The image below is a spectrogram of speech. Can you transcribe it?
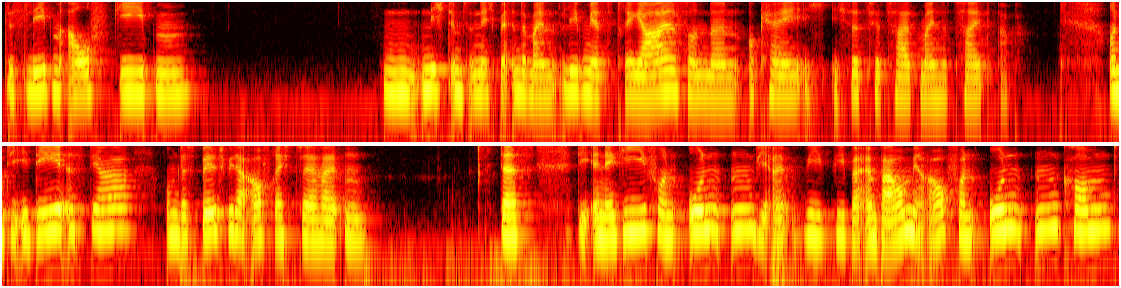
das Leben aufgeben, nicht im Sinne, ich beende mein Leben jetzt real, sondern okay, ich, ich sitze jetzt halt meine Zeit ab. Und die Idee ist ja, um das Bild wieder aufrechtzuerhalten, dass die Energie von unten, wie, wie, wie bei einem Baum ja auch, von unten kommt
